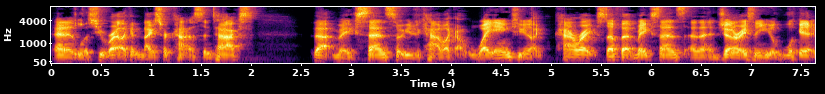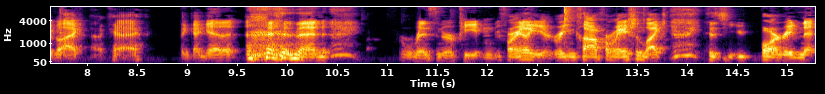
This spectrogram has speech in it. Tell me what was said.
and it lets you write like a nicer kind of syntax that makes sense. So you just kind of like a weighing so you like kind of write stuff that makes sense and then it generates and you look at it like okay i think i get it. And then rinse and repeat. And before you know you're reading cloud formation like you born reading it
